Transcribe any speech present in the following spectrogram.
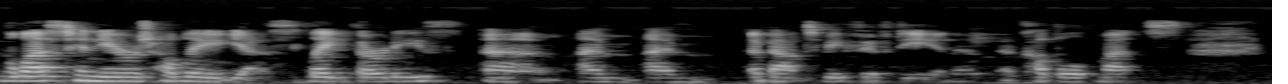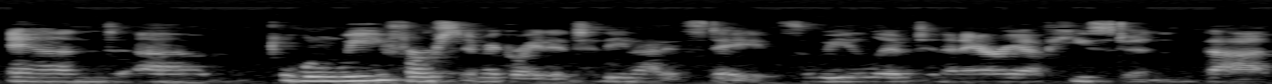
the last 10 years probably yes late 30s um, i'm i'm about to be 50 in a, a couple of months and um, when we first immigrated to the united states we lived in an area of houston that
